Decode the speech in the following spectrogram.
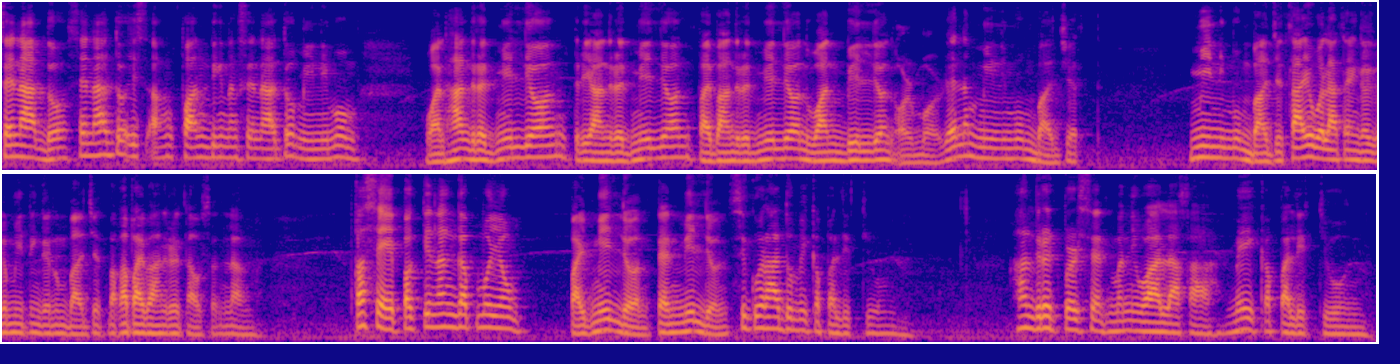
Senado, Senado is ang funding ng Senado minimum 100 million, 300 million, 500 million, 1 billion or more. Yan ang minimum budget. Minimum budget. Tayo wala tayong gagamitin ganung budget. Baka 500,000 lang. Kasi pag tinanggap mo yung 5 million, 10 million, sigurado may kapalit yun. 100% maniwala ka, may kapalit yun.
